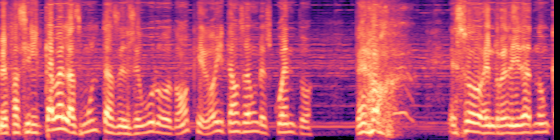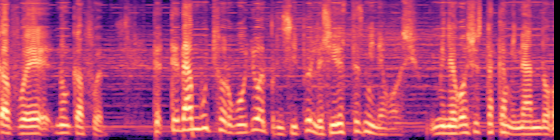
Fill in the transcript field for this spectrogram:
me facilitaba las multas del seguro, ¿no? Que oye, te vamos a dar un descuento. Pero eso en realidad nunca fue, nunca fue. Te, da mucho orgullo al principio el decir, este es mi negocio, mi negocio está caminando,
